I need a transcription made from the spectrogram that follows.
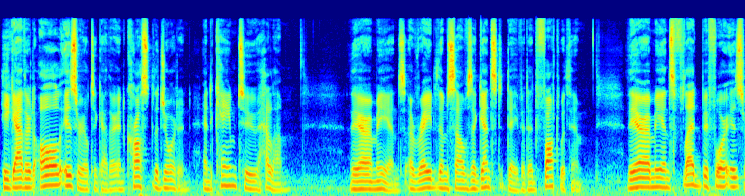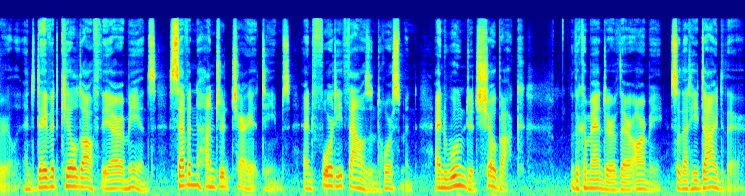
he gathered all Israel together and crossed the Jordan, and came to Helam. The Arameans arrayed themselves against David and fought with him. The Arameans fled before Israel, and David killed off the Arameans, seven hundred chariot teams, and forty thousand horsemen, and wounded Shobach, the commander of their army, so that he died there.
